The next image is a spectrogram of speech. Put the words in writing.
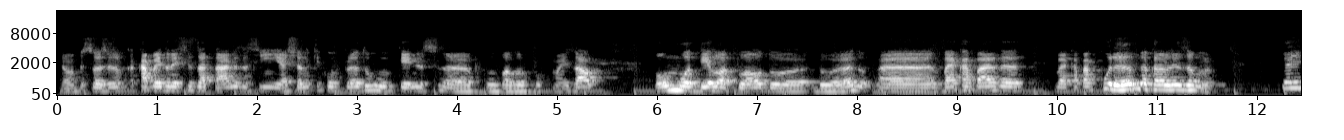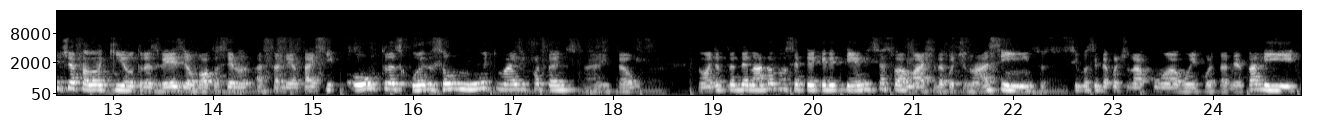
Então a pessoa às vezes acaba indo nesses atalhos assim achando que comprando um tênis ah, com um valor um pouco mais alto ou um modelo atual do, do ano ah, vai acabar da- vai acabar curando aquela lesão. né? E a gente já falou aqui outras vezes, eu volto a, salientar que outras coisas são muito mais importantes. né? Então não adianta de nada você ter aquele tênis se a sua marcha vai continuar assim, se, você vai continuar com algum encurtamento ali,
